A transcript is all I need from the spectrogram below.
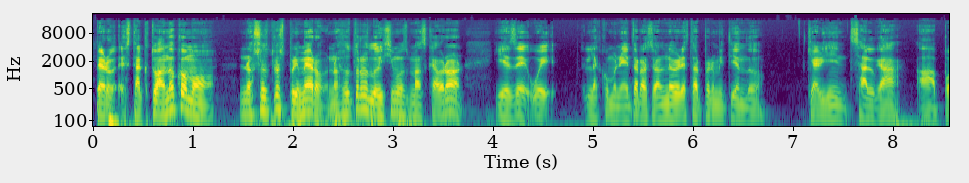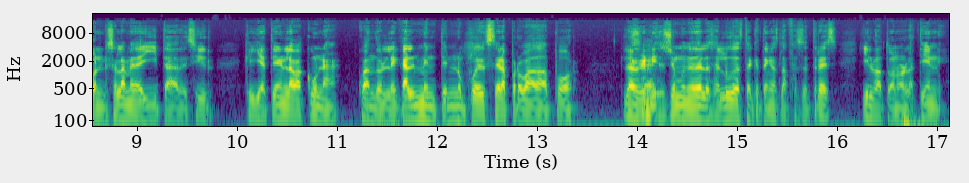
pero está actuando como nosotros primero, nosotros lo hicimos más cabrón. Y es de, güey, la comunidad internacional no debería estar permitiendo que alguien salga a ponerse la medallita a decir que ya tienen la vacuna cuando legalmente no puede ser aprobada por la. Organización Mundial de la Salud hasta que tengas la fase 3 y el vato no la tiene.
